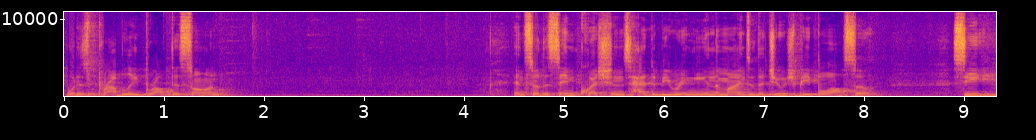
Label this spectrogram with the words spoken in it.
what has probably brought this on? And so the same questions had to be ringing in the minds of the Jewish people also. See,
